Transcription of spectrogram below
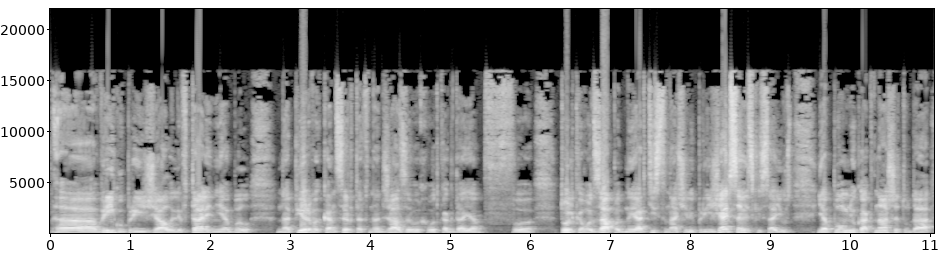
в Ригу приезжал или в Таллине я был на первых концертах на джазовых, вот когда я в, только вот западные артисты начали приезжать в Советский Союз, я помню, как наши туда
